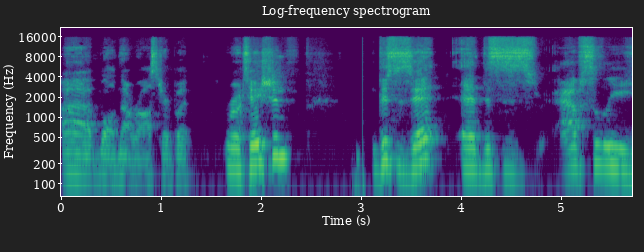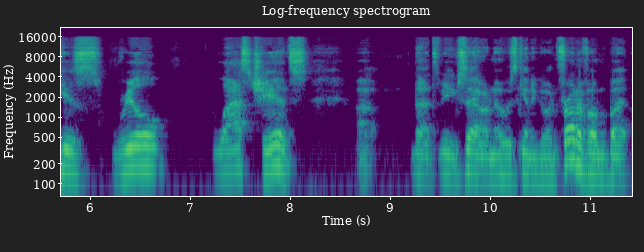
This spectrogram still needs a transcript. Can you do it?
Uh, well, not roster, but rotation. This is it. Uh, this is absolutely his real last chance. Uh, that being said, I don't know who's going to go in front of him, but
